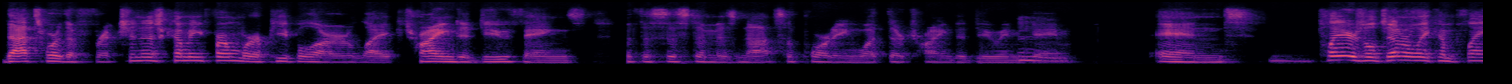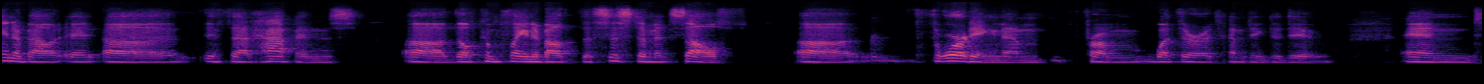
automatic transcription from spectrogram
that's where the friction is coming from where people are like trying to do things but the system is not supporting what they're trying to do in mm. game. And players will generally complain about it uh, if that happens. Uh, they'll complain about the system itself uh, thwarting them from what they're attempting to do. And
